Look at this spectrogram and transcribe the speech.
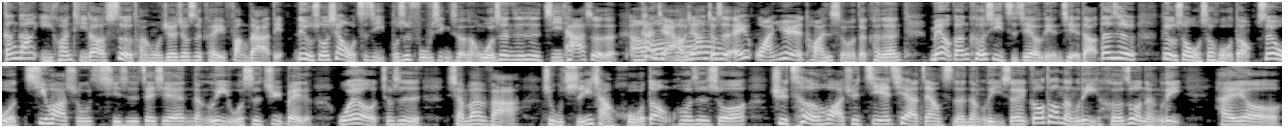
刚刚以宽提到的社团，我觉得就是可以放大点。例如说，像我自己不是服务性社团，我甚至是吉他社的，看起来好像就是哎玩乐团什么的，可能没有跟科系直接有连接到。但是，例如说我是活动，所以我计划书其实这些能力我是具备的。我有就是想办法主持一场活动。或是说去策划、去接洽这样子的能力，所以沟通能力、合作能力，还有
